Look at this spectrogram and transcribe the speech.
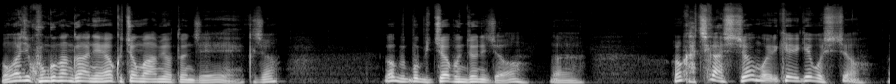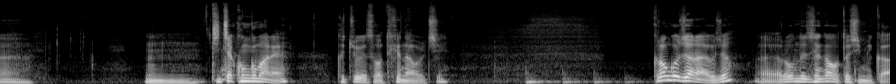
뭔가 좀 궁금한 거 아니에요? 그쪽 마음이 어떤지. 그죠? 이거 뭐 믿자 본전이죠. 네. 그럼 같이 가시죠. 뭐 이렇게 얘기해 보시죠. 네. 음, 진짜 궁금하네. 그쪽에서 어떻게 나올지. 그런 거잖아요. 그죠? 에, 여러분들 생각 어떠십니까?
